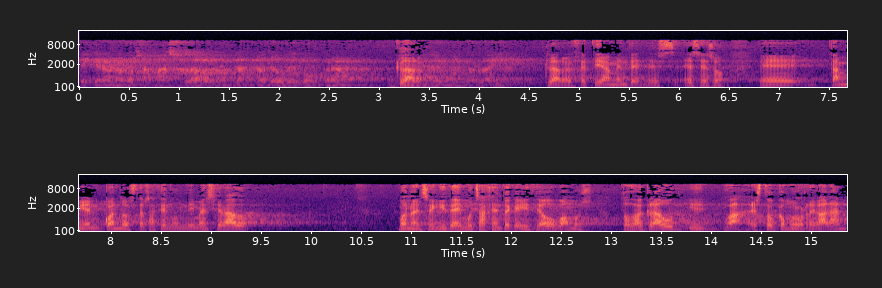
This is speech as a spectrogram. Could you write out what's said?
de que era una cosa más cloud, en plan, no tengo que comprar un claro. servidor montarlo ahí. Claro, efectivamente, es, es eso. Eh, también cuando estás haciendo un dimensionado, bueno, enseguida hay mucha gente que dice, oh, vamos, todo a cloud y esto como lo regalan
